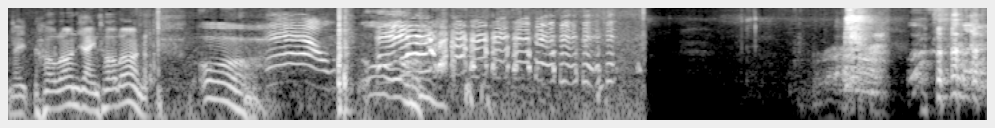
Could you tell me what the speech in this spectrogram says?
No, hold on, James, hold on. Oh. Oh,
